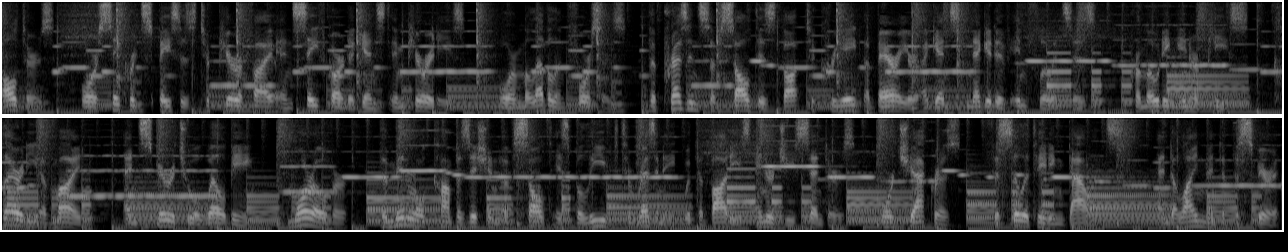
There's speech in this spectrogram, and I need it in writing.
altars, or sacred spaces to purify and safeguard against impurities or malevolent forces. The presence of salt is thought to create a barrier against negative influences, promoting inner peace, clarity of mind, and spiritual well-being. Moreover, the mineral composition of salt is believed to resonate with the body's energy centers, or chakras, facilitating balance and alignment of the spirit.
